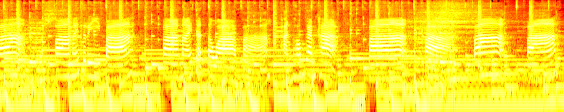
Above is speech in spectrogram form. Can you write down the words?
ป้าปลาไม้ตรีป้าปลาไม้จัตวาป๋าผันพร้อมกันค่ะปาป่าป้าป๋าปา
